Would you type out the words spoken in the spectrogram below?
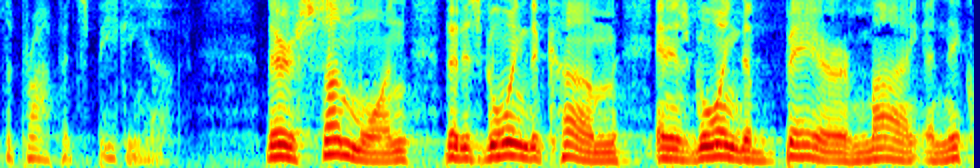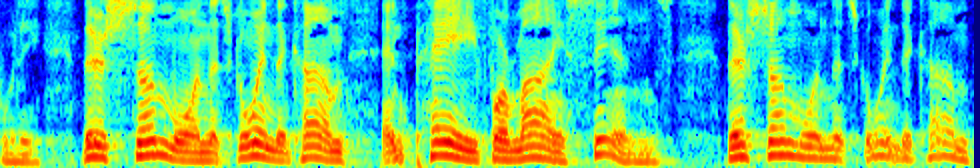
the prophet speaking of? There's someone that is going to come and is going to bear my iniquity. There's someone that's going to come and pay for my sins. There's someone that's going to come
